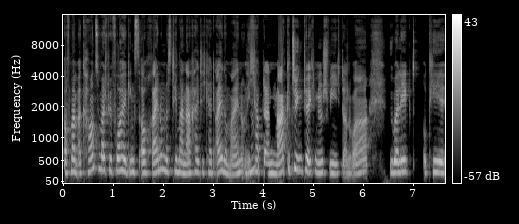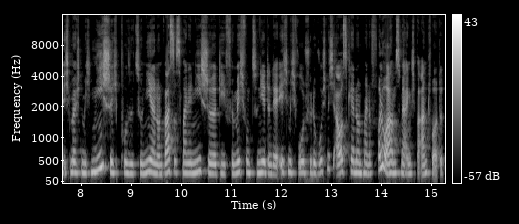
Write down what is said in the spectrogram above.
auf meinem Account zum Beispiel vorher ging es auch rein um das Thema Nachhaltigkeit allgemein. Und mhm. ich habe dann marketingtechnisch, wie ich dann war, überlegt, okay, ich möchte mich nischig positionieren und was ist meine Nische, die für mich funktioniert, in der ich mich wohlfühle, wo ich mich auskenne und meine Follower haben es mir eigentlich beantwortet.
